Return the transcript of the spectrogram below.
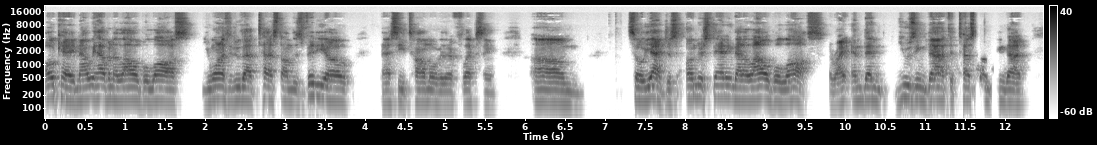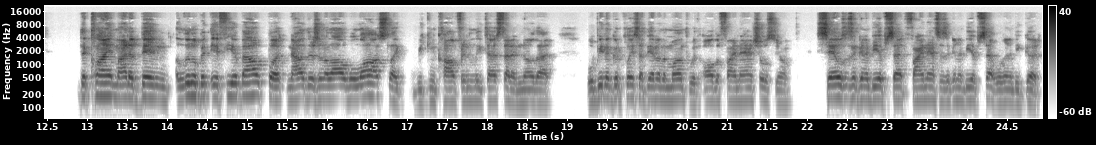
Okay, now we have an allowable loss. You wanted to do that test on this video. I see Tom over there flexing. Um, so yeah, just understanding that allowable loss, right? And then using that to test something that the client might have been a little bit iffy about, but now there's an allowable loss. Like we can confidently test that and know that we'll be in a good place at the end of the month with all the financials. You know, sales isn't going to be upset, finance isn't going to be upset. We're going to be good.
